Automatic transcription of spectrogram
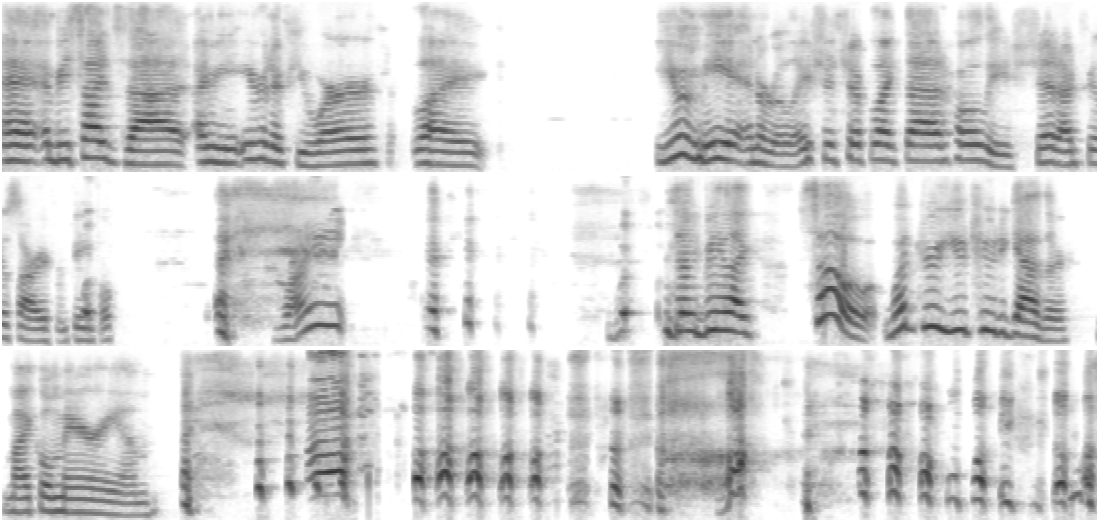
And, and besides that, I mean, even if you were like you and me in a relationship like that, holy shit, I'd feel sorry for people. Right? They'd be like, so what drew you two together? Michael Merriam. oh my god.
